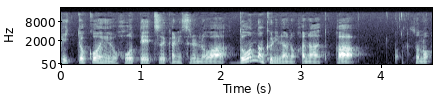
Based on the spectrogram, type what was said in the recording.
ビットコインを法定通貨にするのはどんな国なのかなとかその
